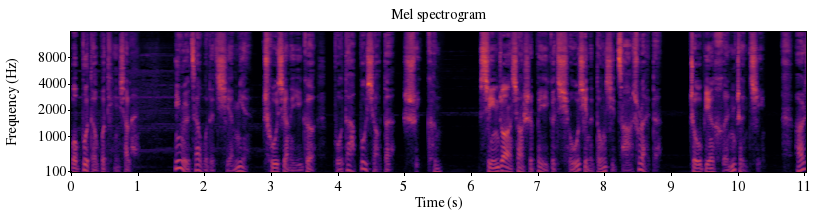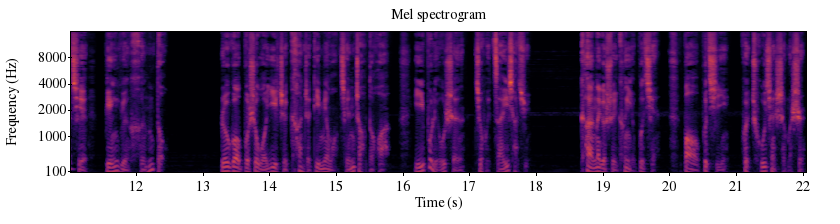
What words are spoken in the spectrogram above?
我不得不停下来，因为在我的前面出现了一个不大不小的水坑，形状像是被一个球形的东西砸出来的，周边很整齐，而且边缘很陡。如果不是我一直看着地面往前找的话，一不留神就会栽下去。看那个水坑也不浅，保不齐会出现什么事。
